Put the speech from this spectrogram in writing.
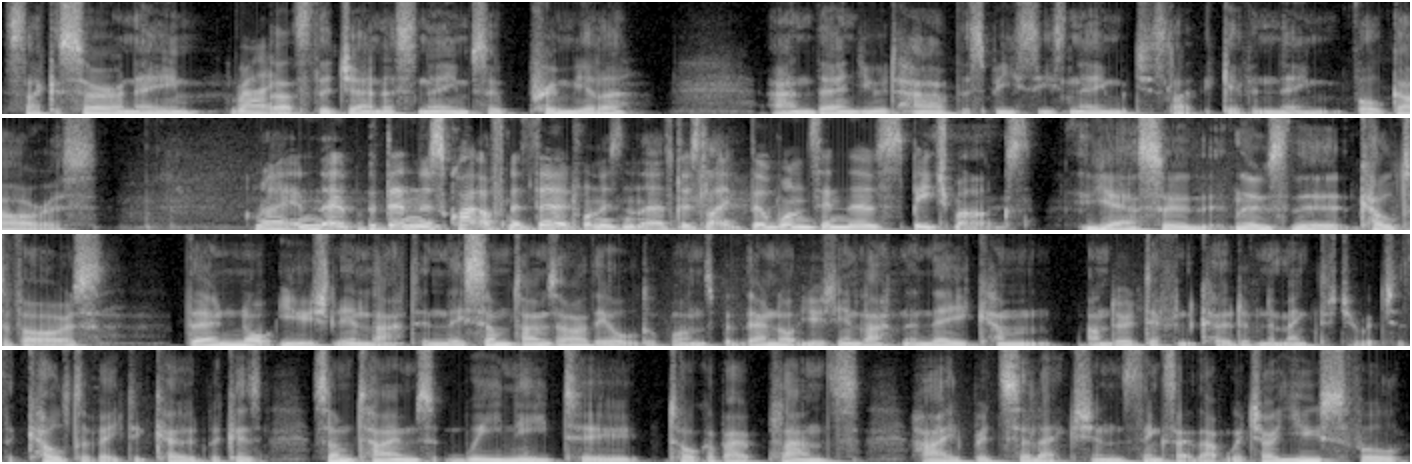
it's like a surname. Right. That's the genus name, so Primula, and then you would have the species name, which is like the given name Vulgaris. Right, and, uh, but then there's quite often a third one, isn't there? There's like the ones in the speech marks. Yeah, so those are the cultivars. They're not usually in Latin. They sometimes are the older ones, but they're not usually in Latin. And they come under a different code of nomenclature, which is the cultivated code, because sometimes we need to talk about plants, hybrid selections, things like that, which are useful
